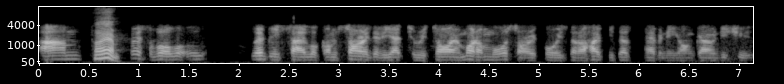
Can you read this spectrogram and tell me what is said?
Um, I am. First of all, let me say, look, I'm sorry that he had to retire, and what I'm more sorry for is that I hope he doesn't have any ongoing issues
